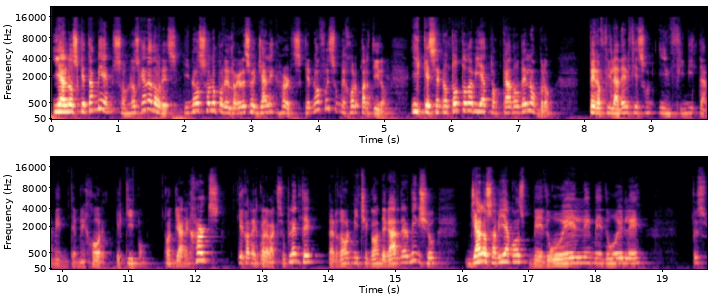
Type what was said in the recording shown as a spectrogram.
Y a los que también son los ganadores, y no solo por el regreso de Jalen Hurts, que no fue su mejor partido y que se notó todavía tocado del hombro, pero Filadelfia es un infinitamente mejor equipo con Jalen Hurts que con el coreback suplente, perdón, mi chingón de Gardner Minshew, ya lo sabíamos, me duele, me duele, pues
